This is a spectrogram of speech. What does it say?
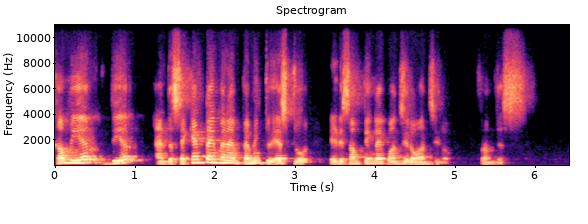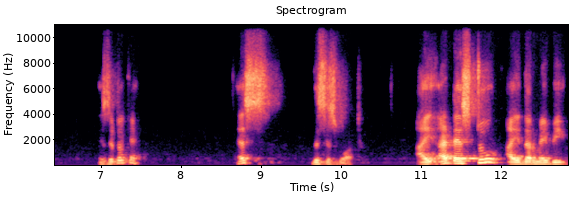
come here, there, and the second time when I'm coming to S2, it is something like 1010 from this. Is it okay? Yes, this is what. I at S2 either may be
